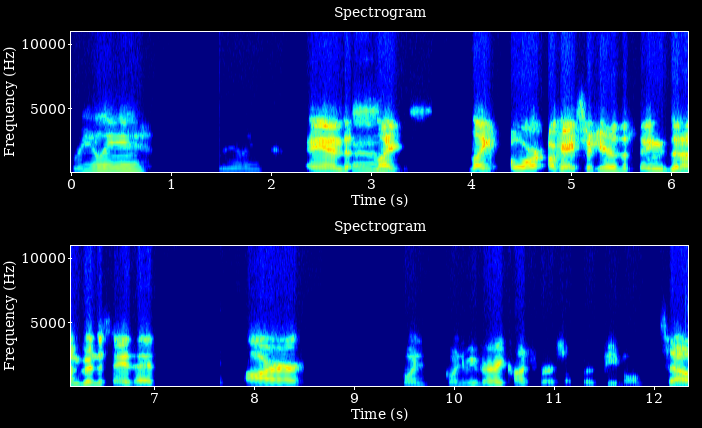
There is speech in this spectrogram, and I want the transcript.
really, really, and like like or okay, so here are the things that I'm going to say that are going going to be very controversial for people. So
